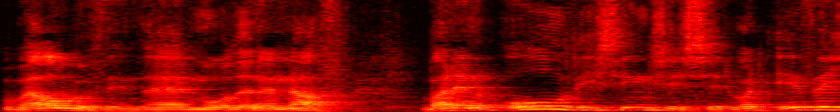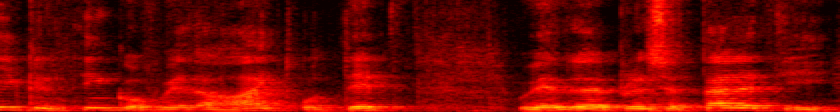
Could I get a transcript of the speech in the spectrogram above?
well with them. They had more than enough. But in all these things, he said, whatever you can think of, whether height or depth, whether principality,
